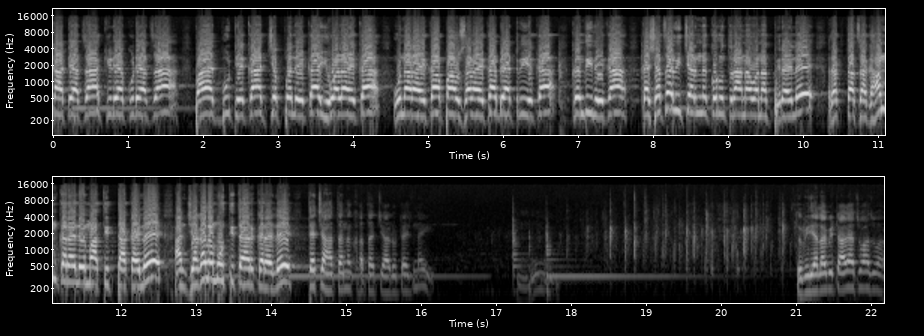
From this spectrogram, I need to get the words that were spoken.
काट्याचा किड्या कुड्याचा पायात बूट आहे का चप्पल आहे का हिवाळा आहे का उन्हाळा आहे का पावसाळा आहे का बॅटरी आहे का कंदील आहे का कशाचा विचार न करून रानावनात फिरायले रक्ताचा घाम करायले मातीत टाकायले आणि जगाला मोती तयार करायले त्याच्या हातानं खताची ऍडव्हर्टाईज नाही. तुम्ही याला बी टाळ्याच वाजवा.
